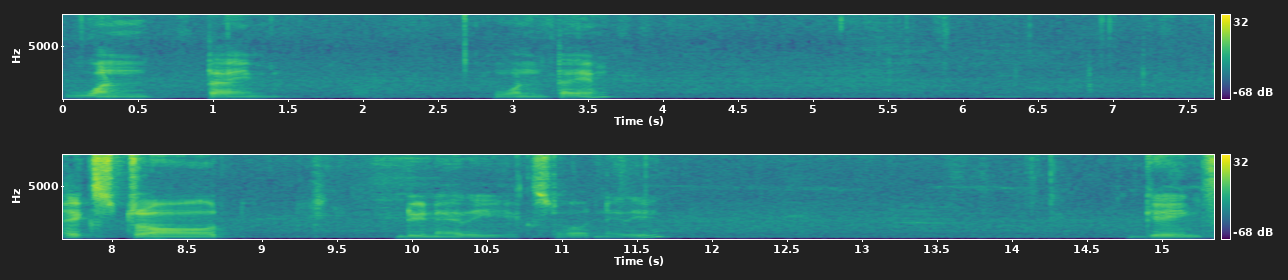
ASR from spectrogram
one time one time Extraordinary extraordinary gains.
